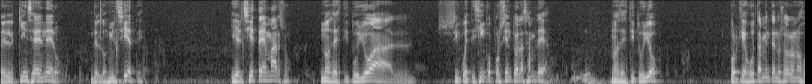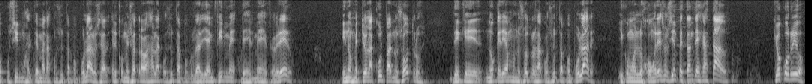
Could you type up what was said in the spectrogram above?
el 15 de enero del 2007 y el 7 de marzo nos destituyó al 55% de la Asamblea, nos destituyó porque justamente nosotros nos opusimos al tema de la consulta popular. O sea, él comenzó a trabajar la consulta popular ya en firme desde el mes de febrero. Y nos metió la culpa a nosotros de que no queríamos nosotros la consulta popular. Y como los congresos siempre están desgastados, ¿qué ocurrió?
